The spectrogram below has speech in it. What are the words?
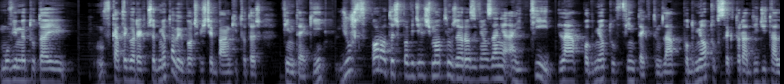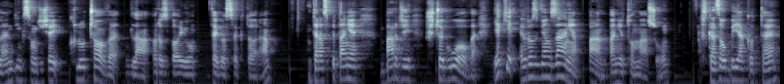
mówimy tutaj w kategoriach przedmiotowych, bo oczywiście banki to też finteki. Już sporo też powiedzieliśmy o tym, że rozwiązania IT dla podmiotów fintech, w tym dla podmiotów sektora digital lending są dzisiaj kluczowe dla rozwoju tego sektora. Teraz pytanie bardziej szczegółowe. Jakie rozwiązania Pan, Panie Tomaszu, wskazałby jako te,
